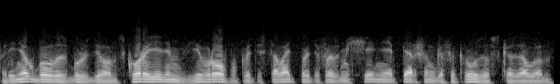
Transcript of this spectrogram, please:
Паренек был возбужден. «Скоро едем в Европу протестовать против размещения першингов и крузов», — сказал он.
